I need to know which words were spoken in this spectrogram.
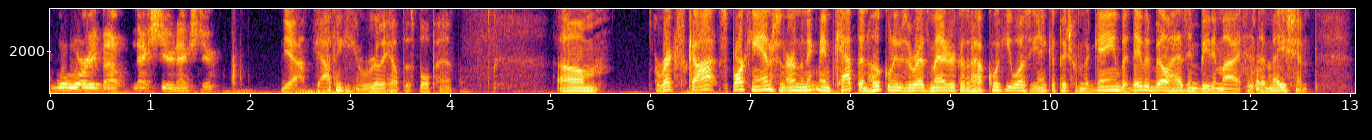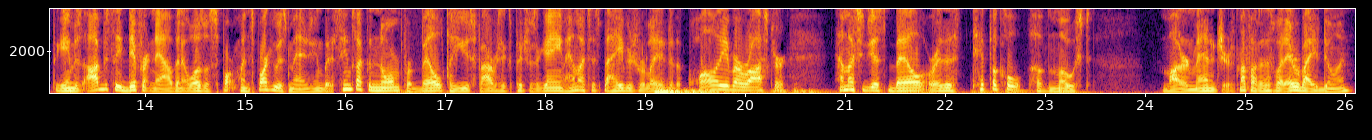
we'll worry about next year. Next year. Yeah, yeah, I think he can really help this bullpen. Um, Rex Scott, Sparky Anderson earned the nickname Captain Hook when he was the Reds manager because of how quick he was to yank a pitch from the game, but David Bell has him beat in my estimation. The game is obviously different now than it was Spark- when Sparky was managing, but it seems like the norm for Bell to use five or six pitchers a game. How much this behavior is related to the quality of our roster? How much is just Bell, or is this typical of most modern managers. I thought that's what everybody's doing.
